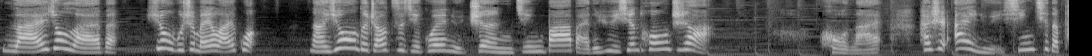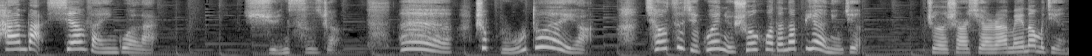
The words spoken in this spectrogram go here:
来就来呗，又不是没来过，哪用得着自己闺女正经八百的预先通知啊？后来还是爱女心切的潘爸先反应过来，寻思着，哎，这不对呀，瞧自己闺女说话的那别扭劲。这事儿显然没那么简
